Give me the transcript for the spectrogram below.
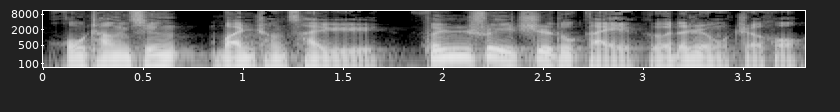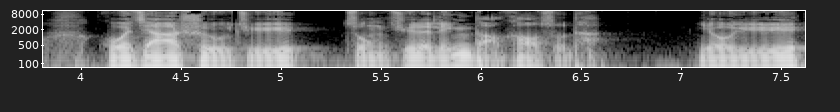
胡长清完成参与分税制度改革的任务之后，国家税务局总局的领导告诉他。由于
